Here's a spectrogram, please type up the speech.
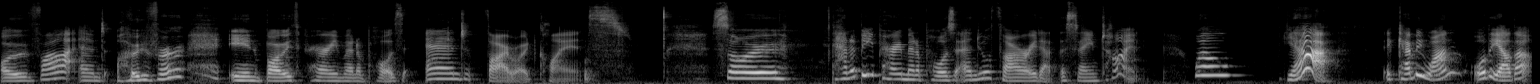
over and over in both perimenopause and thyroid clients. So, can it be perimenopause and your thyroid at the same time? Well, yeah, it can be one or the other,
